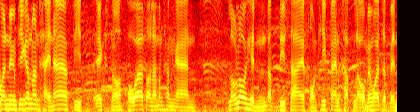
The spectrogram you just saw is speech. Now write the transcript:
วันหนึ่งพี่กำลังถ่ายหน้าฟีด X เนาะเพราะว่าตอนนั้นต้องทำงานแล้วเราเห็นแบบดีไซน์ของที่แฟนคลับเราไม่ว่าจะเป็น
